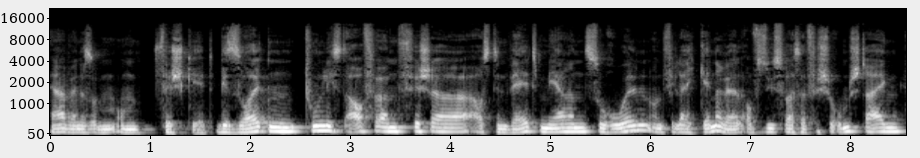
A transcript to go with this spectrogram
ja, wenn es um, um Fisch geht. Wir sollten tunlichst aufhören, Fische aus den Weltmeeren zu holen und vielleicht generell auf Süßwasserfische umsteigen.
